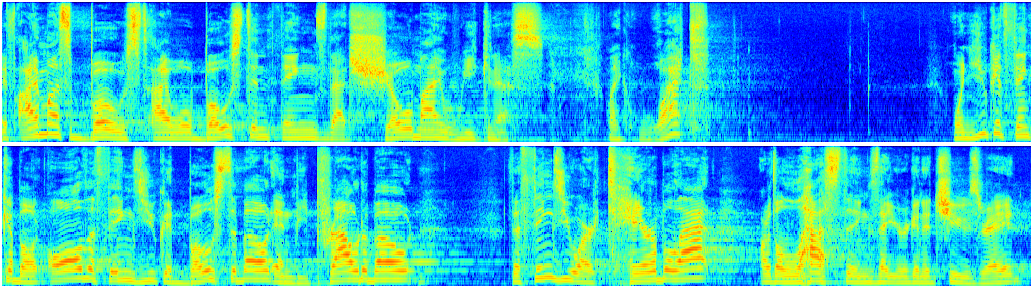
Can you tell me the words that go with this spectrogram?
if I must boast, I will boast in things that show my weakness. Like, what? When you could think about all the things you could boast about and be proud about, the things you are terrible at are the last things that you're going to choose, right?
